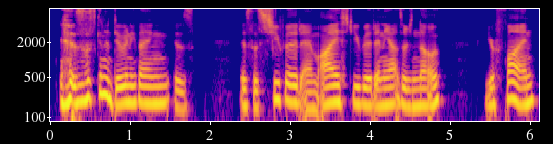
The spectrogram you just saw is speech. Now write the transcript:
is this going to do anything? Is is this stupid? Am I stupid? And the answer is no. You're fine.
